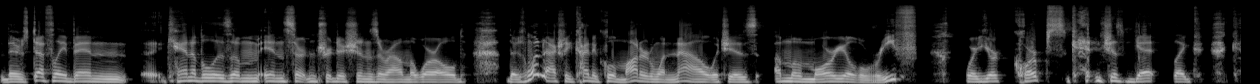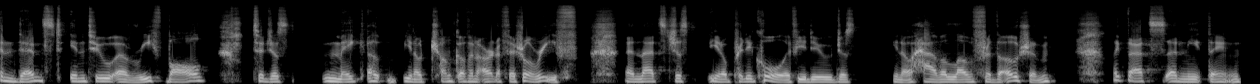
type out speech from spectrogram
there's definitely been uh, cannibalism in certain traditions around the world. There's one actually kind of cool modern one now, which is a memorial reef where your corpse can just get like condensed into a reef ball to just make a you know chunk of an artificial reef and that's just you know pretty cool if you do just you know have a love for the ocean like that's a neat thing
